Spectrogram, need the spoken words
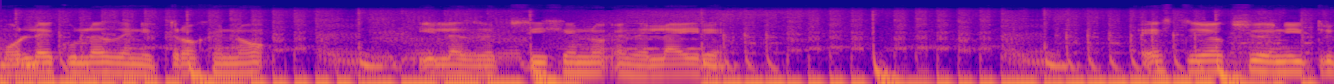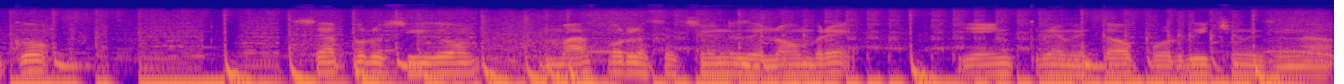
moléculas de nitrógeno y las de oxígeno en el aire. Este óxido nítrico se ha producido más por las acciones del hombre y ha incrementado por dicho mencionado.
